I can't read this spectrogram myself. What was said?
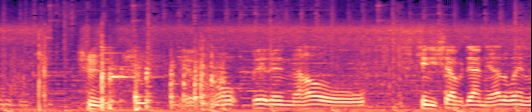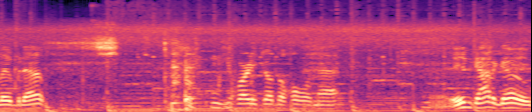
little bit. it won't fit in the hole. Can you shove it down the other way and lube it up? You've already drilled a hole in that. It's got to go.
